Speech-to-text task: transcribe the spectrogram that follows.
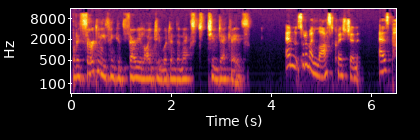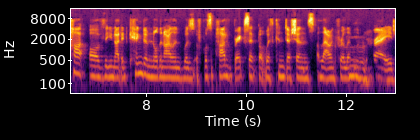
But I certainly think it's very likely within the next two decades. And sort of my last question as part of the United Kingdom, Northern Ireland was, of course, a part of Brexit, but with conditions allowing for a level mm. of trade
